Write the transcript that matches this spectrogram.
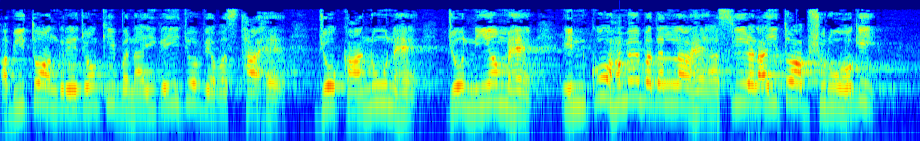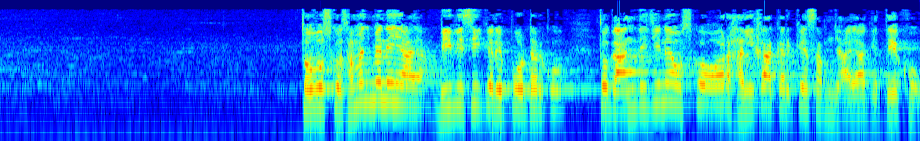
अभी तो अंग्रेज़ों की बनाई गई जो व्यवस्था है, जो कानून है, जो नियम है, इनको हमें बदलना है। असली लड़ाई तो अब शुरू होगी। तो उसको समझ में नहीं आया, बीबीसी के रिपोर्टर को। तो गांधी जी ने उसको और हल्का करके समझाया कि देखो,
